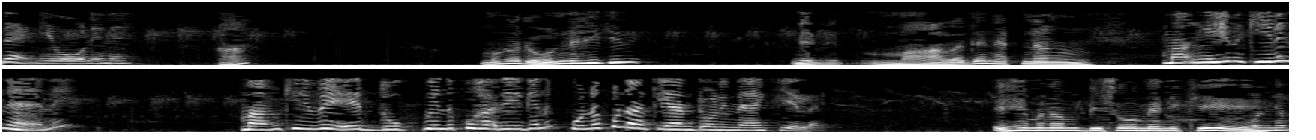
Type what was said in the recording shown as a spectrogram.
දැන් ඒ ඕනේ නෑ. ආ? මොනවද ඕනේ නැහැ කිව්වේ? මේ මේ මාවද නැත්නම් මං එහෙම කිව්වේ නෑනේ. මං කිව්වේ ඒ දුක් විඳපු හරිය ගැන පුන පුනා කියන්න ඕනේ නෑ කියලයි. එහෙමනම් බිසෝ මැණිකේ ඔන්න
